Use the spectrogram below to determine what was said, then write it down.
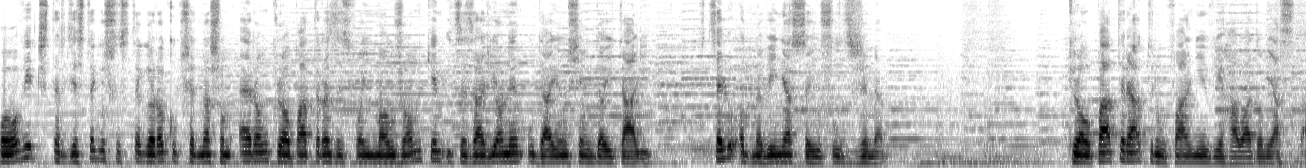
Połowie 46 roku przed naszą erą Kleopatra ze swoim małżonkiem i Cezarionem udają się do Italii w celu odnowienia sojuszu z Rzymem. Kleopatra triumfalnie wjechała do miasta.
